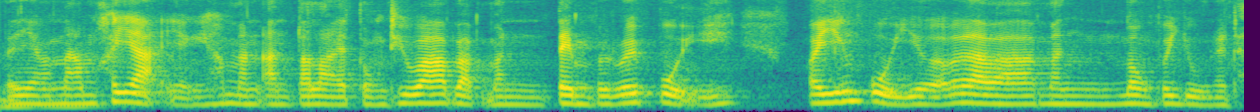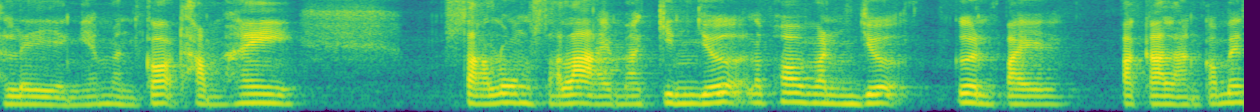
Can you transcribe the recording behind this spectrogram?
แต่อย่างน้ำขยะอย่างเงี้ค่ะมันอันตรายตรงที่ว่าแบบมันเต็มไปด้วยปุ๋ยพอยิ่งปุ๋ยเยอะเวลามันลงไปอยู่ในทะเลอย่างเงี้ยมันก็ทำให้สาลงสาลายมากินเยอะ แล้วพอมันเยอะเกินไปปะการังก็ไม่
